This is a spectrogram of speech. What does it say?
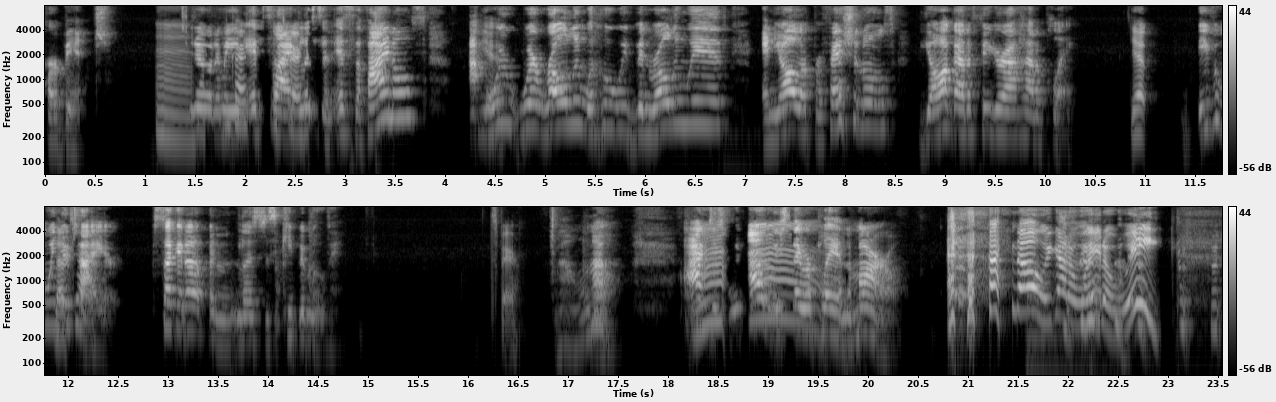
her bench. Mm. You know what I mean? Okay, It's like, fair. listen, it's the finals. I, Yeah. We're we're rolling with who we've been rolling with, and y'all are professionals. Y'all got to figure out how to play, Yep. even when That's you're fair. tired. Suck it up and let's just keep it moving. It's fair. I don't know. I just I wish they were playing tomorrow. I know we gotta wait a week.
